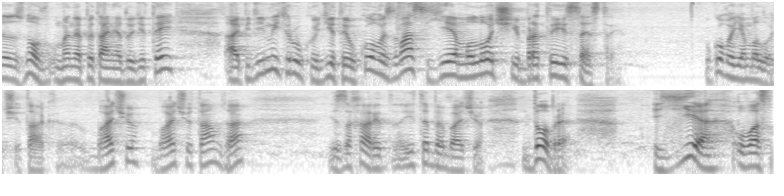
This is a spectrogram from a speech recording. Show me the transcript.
Е, Знов у мене питання до дітей. Підійміть руку, діти, у кого з вас є молодші брати і сестри? У кого є молодші? Так, е, бачу, бачу там, да? І Захар, і- тебе бачу. Добре. Є у вас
